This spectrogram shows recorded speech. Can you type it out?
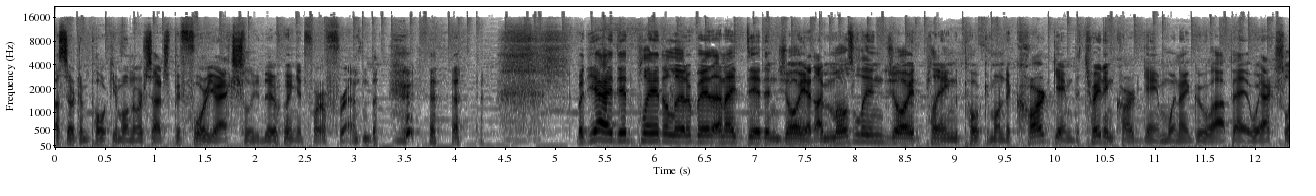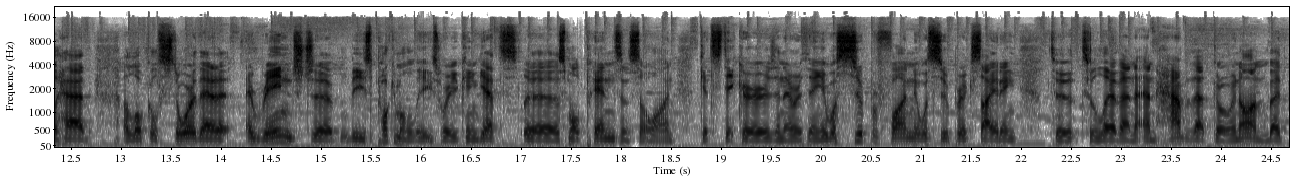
a certain Pokemon or such before you're actually doing it for a friend. But yeah, I did play it a little bit and I did enjoy it. I mostly enjoyed playing the Pokemon, the card game, the trading card game when I grew up. Uh, we actually had a local store that arranged uh, these Pokemon leagues where you can get uh, small pins and so on, get stickers and everything. It was super fun, it was super exciting to, to live and, and have that going on. But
